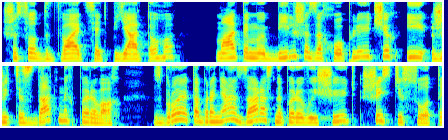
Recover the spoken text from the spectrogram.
625-го, матиме більше захоплюючих і життєздатних переваг. Зброя та броня зараз не перевищують 600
